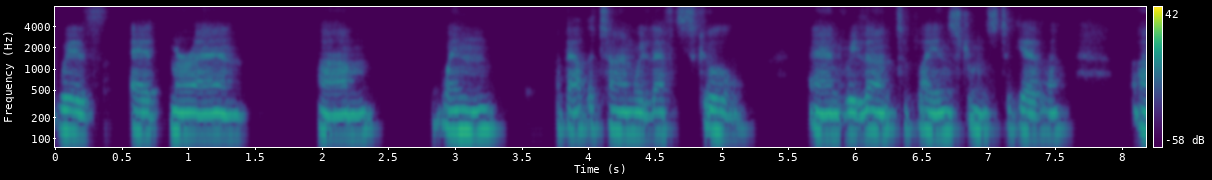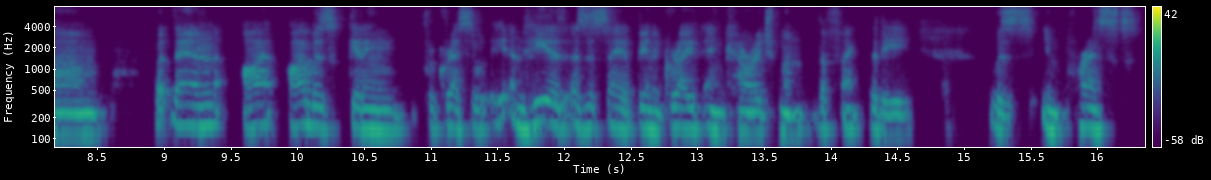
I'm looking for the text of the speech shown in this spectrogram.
with Ed Moran um, when about the time we left school, and we learned to play instruments together. Um, but then I, I was getting progressively, and he, as I say, had been a great encouragement. The fact that he was impressed,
